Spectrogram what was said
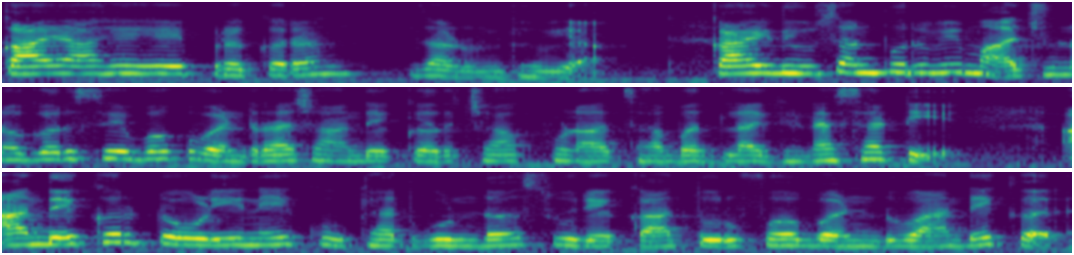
काय आहे हे प्रकरण जाणून घेऊया. काही दिवसांपूर्वी माजी नगरसेवक वनराज आंदेकरच्या खुनाचा बदला घेण्यासाठी आंदेकर टोळीने कुख्यात गुंड सूर्यकांत उर्फ बंडू आंदेकर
